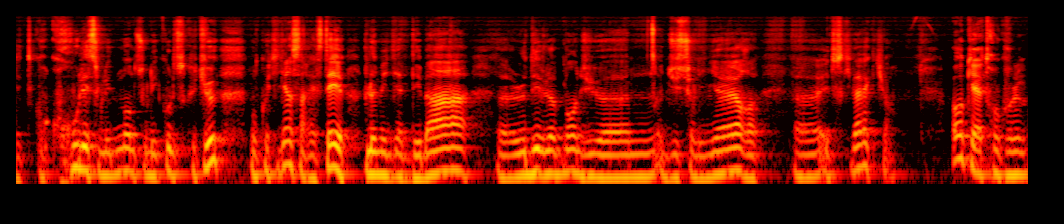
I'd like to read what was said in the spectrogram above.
était qu'on croulait sous les demandes, sous les calls, ce que tu veux, mon quotidien ça restait le média de débat, euh, le développement du, euh, du surligneur euh, et tout ce qui va avec, tu vois. Ok, trop cool.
